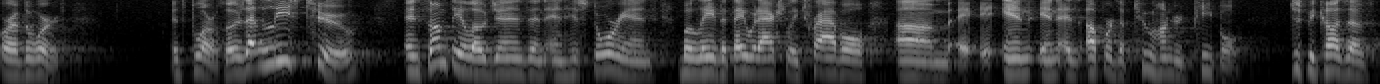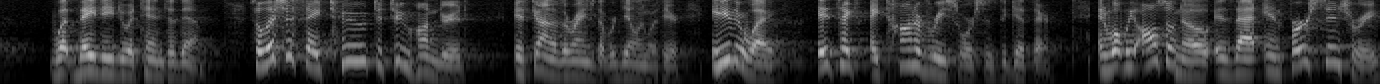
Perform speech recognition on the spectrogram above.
or of the word. It's plural. So there's at least two. And some theologians and, and historians believe that they would actually travel um, in, in as upwards of 200 people just because of what they need to attend to them. So let's just say 2 to 200 is kind of the range that we're dealing with here. Either way, it takes a ton of resources to get there. And what we also know is that in first century,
